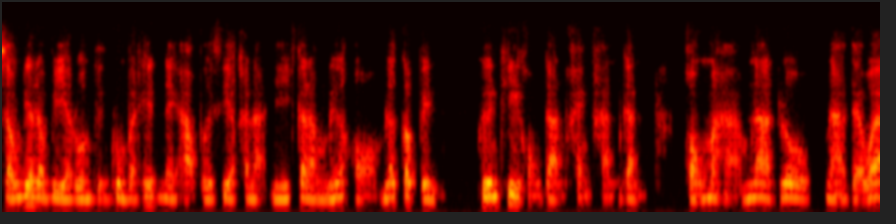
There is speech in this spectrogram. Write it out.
ซาอุดิอาระเบียรวมถึงกลุ่มประเทศในอ่าวเปอร์เซียขณะนี้กำลังเนื้อหอม แล้วก็เป็นพื้นที่ของการแข่งขันกันของมหาอำนาจโลกนะแต่ว่า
